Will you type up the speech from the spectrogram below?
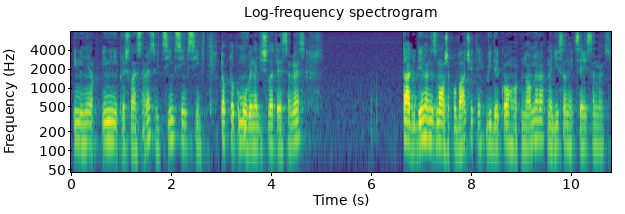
І мені, і мені прийшла смс від 777. Тобто, кому ви надішлете смс, та людина не зможе побачити, від якого номера надісланий цей смс.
